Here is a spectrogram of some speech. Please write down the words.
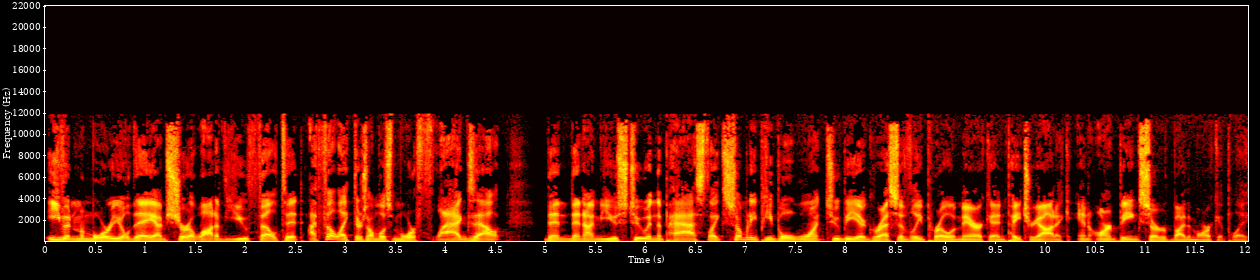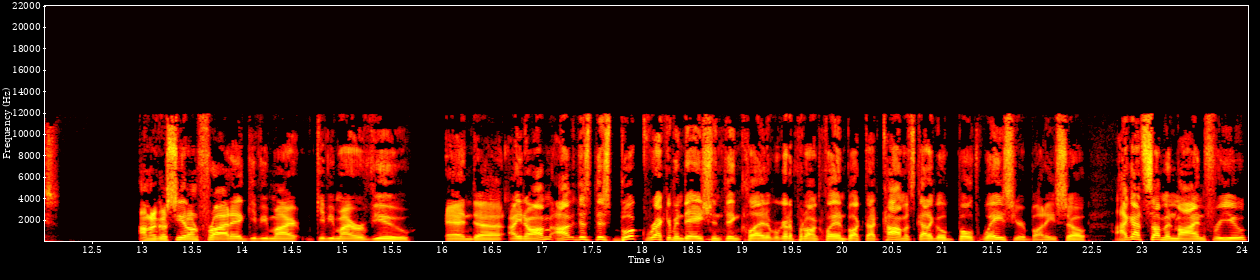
Even Memorial Day, I'm sure a lot of you felt it. I felt like there's almost more flags out than than I'm used to in the past. Like so many people want to be aggressively pro America and patriotic and aren't being served by the marketplace. I'm gonna go see it on Friday. Give you my give you my review. And uh, I, you know, I'm, I'm this this book recommendation thing, Clay, that we're going to put on clayandbuck.com. It's got to go both ways here, buddy. So I got some in mind for you.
